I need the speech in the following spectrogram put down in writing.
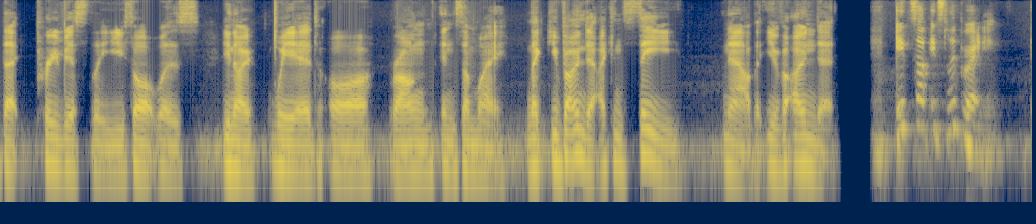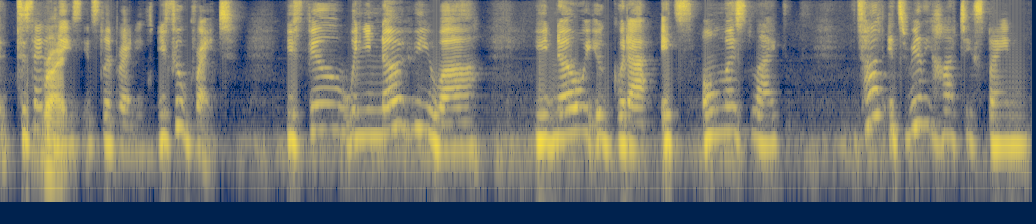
that previously you thought was, you know, weird or wrong in some way? Like you've owned it. I can see now that you've owned it. it's uh, it's liberating to say the Right. least it's liberating you feel great you feel when you know who you are you know what you're good at it's almost like it's hard it's really hard to explain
